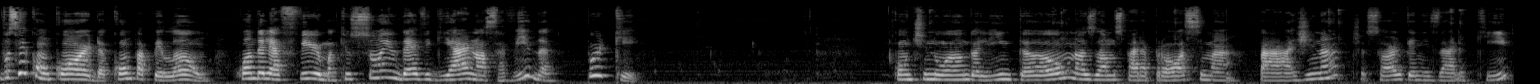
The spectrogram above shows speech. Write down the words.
Você concorda com papelão quando ele afirma que o sonho deve guiar nossa vida? Por quê? Continuando ali, então, nós vamos para a próxima página. Deixa eu só organizar aqui.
